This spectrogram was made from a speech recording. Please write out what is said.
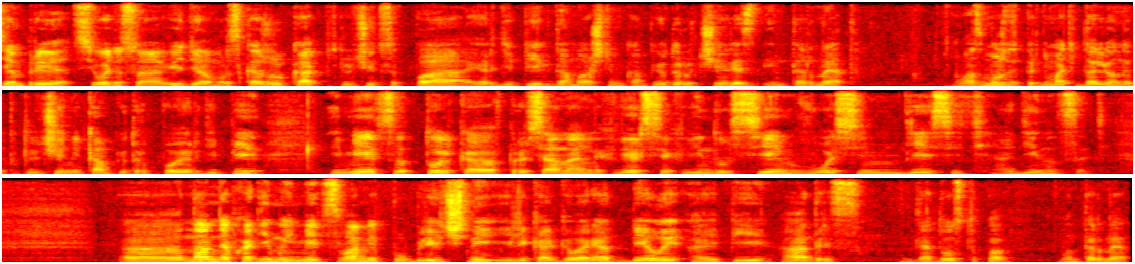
Всем привет! Сегодня в своем видео я вам расскажу, как подключиться по RDP к домашнему компьютеру через интернет. Возможность принимать удаленное подключение компьютера по RDP имеется только в профессиональных версиях Windows 7, 8, 10, 11. Нам необходимо иметь с вами публичный или, как говорят, белый IP-адрес для доступа в интернет.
